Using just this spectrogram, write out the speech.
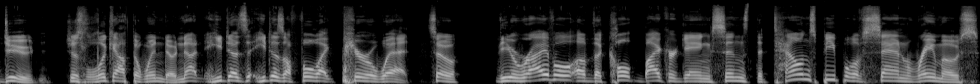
dude, just look out the window. Not he does he does a full like pirouette. So the arrival of the cult biker gang sends the townspeople of San Ramos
